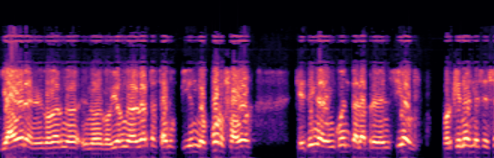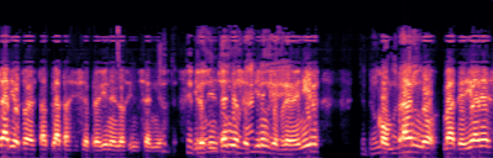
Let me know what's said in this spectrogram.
y ahora en el gobierno, en el gobierno de Alberto estamos pidiendo por favor que tengan en cuenta la prevención, porque no es necesario toda esta plata si se previenen los incendios. Y los incendios se tienen que prevenir comprando materiales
